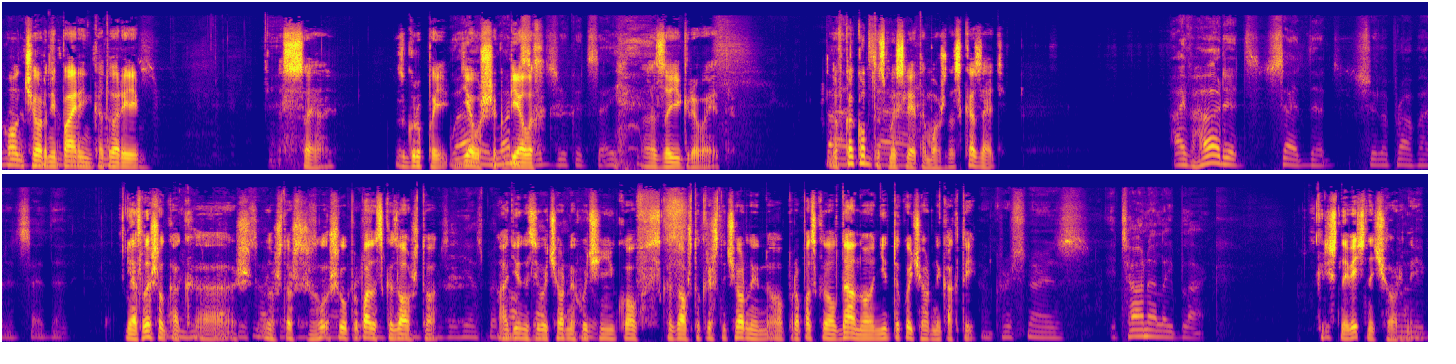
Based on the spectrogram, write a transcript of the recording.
Он черный парень, который с с группой девушек белых э, заигрывает. Но в каком-то смысле это можно сказать. Я слышал, как э, ну, что Шила Пропада сказал, что один из его черных учеников сказал, что Кришна черный, но Пропад сказал, да, но он не такой черный, как ты. Кришна вечно черный.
